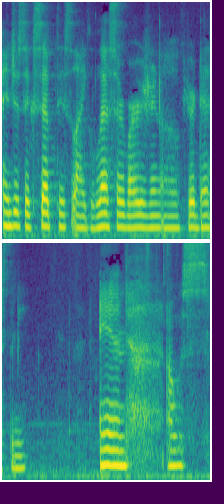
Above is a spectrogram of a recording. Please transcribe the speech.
and just accept this like lesser version of your destiny? And I was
